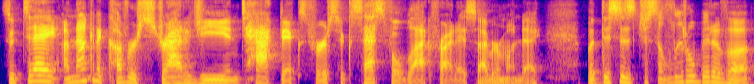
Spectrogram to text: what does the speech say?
So today, I'm not going to cover strategy and tactics for a successful Black Friday, Cyber Monday, but this is just a little bit of a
